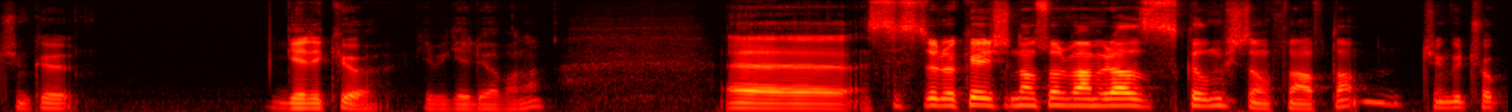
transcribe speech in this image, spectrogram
Çünkü gerekiyor gibi geliyor bana. Ee, Sister Location'dan sonra ben biraz sıkılmıştım FNAF'tan. Çünkü çok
